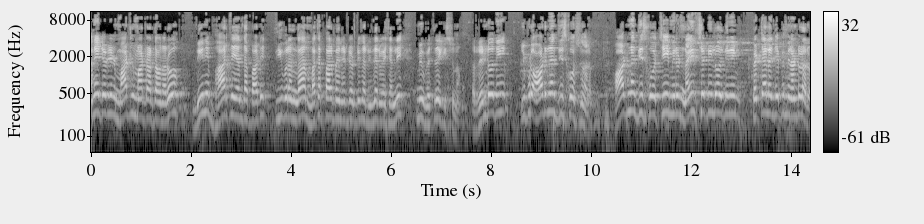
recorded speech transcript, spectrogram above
అనేటటువంటి మాటలు మాట్లాడుతూ ఉన్నారు. దీన్ని భారతీయ జనతా పార్టీ తీవ్రంగా మతపరమైనటువంటి రిజర్వేషన్ని మేము వ్యతిరేకిస్తున్నాం. రెండోది ఇప్పుడు ఆర్డినెన్స్ తీసుకొస్తున్నారు. ఆర్డినెన్స్ తీసుకువచ్చి మీరు నైన్త్ షెడ్యూల్లో దీన్ని పెట్టాలని చెప్పి మీరు అంటున్నారు.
